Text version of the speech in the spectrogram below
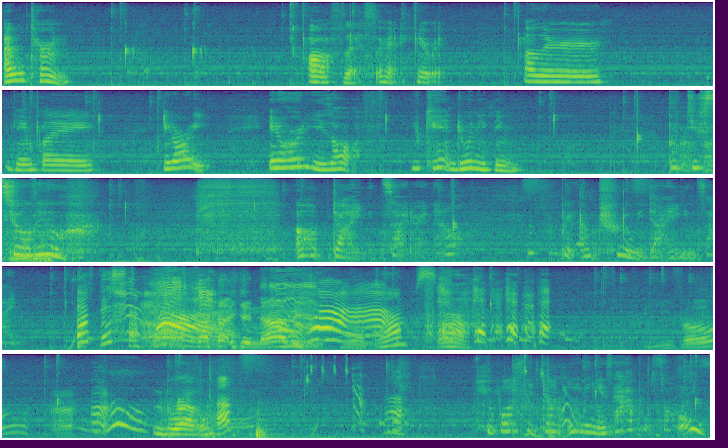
I will turn off this. Okay, here wait. Other gameplay. It already it already is off. You can't do anything. But you still do. Oh, I'm dying inside right now. But I'm truly dying inside. F this. Ah. Yanabi. Dumps. Ah. Evo. Uh, Bro. Huh? He wasn't done eating his applesauce. oh.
